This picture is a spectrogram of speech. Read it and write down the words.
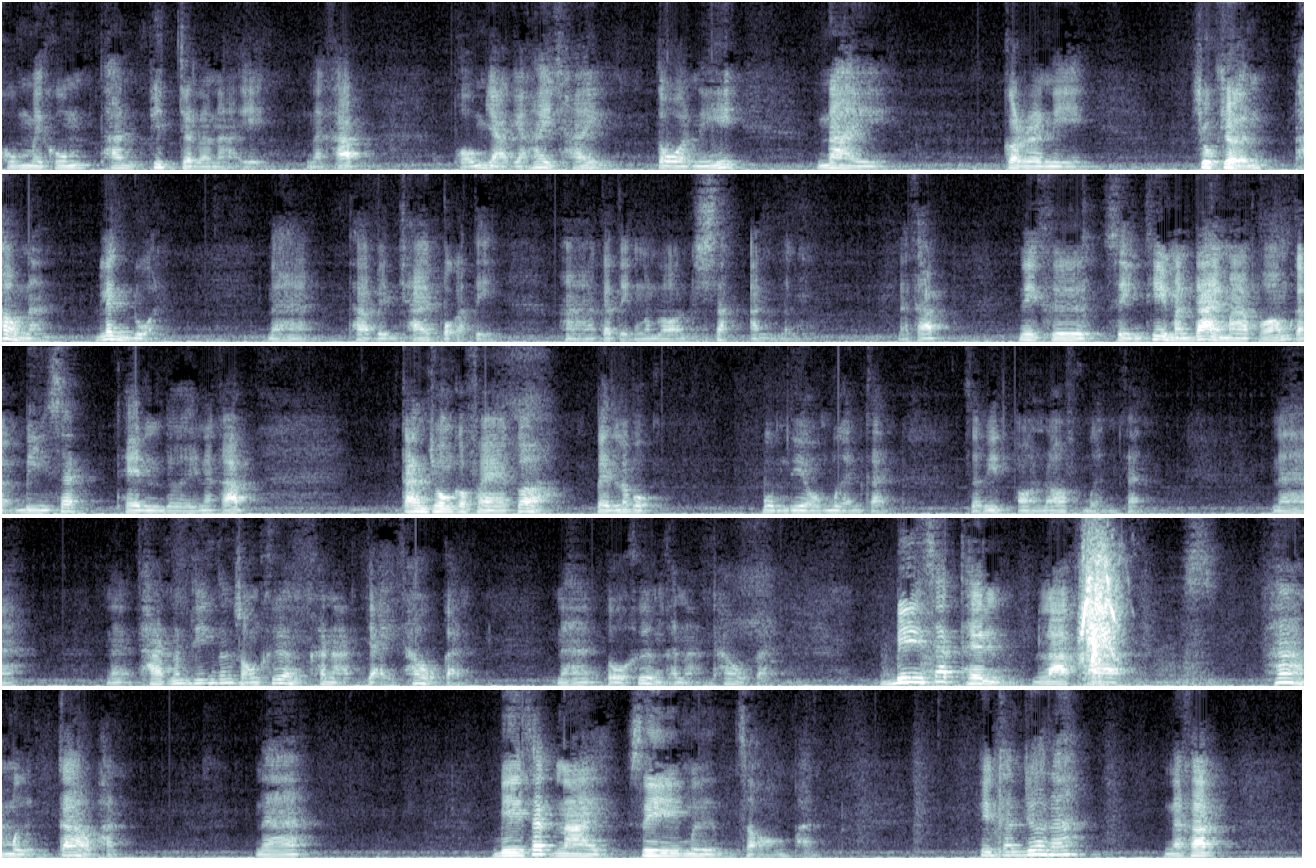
คุ้มไม่คุ้มท่านพิจารณาเองนะครับ ผมอยากจะให้ใช้ตัวนี้ในกรณีฉุกเฉินเท่านั้นเร่งด่วนนะฮะถ้าเป็นใช้ปกติหากระติกน้ำร้อนสักอันหนึ่งนะครับ นี่คือสิ่งที่มันได้มาพร้อมกับ BZ10 เลยนะครับ การชงกาแฟก็เป็นระบบปุ่มเดียวเหมือนกันสวิตช์ on off เหมือนกันนะฮะ ถาดน้ำทิ้งทั้งสองเครื่องขนาดใหญ่เท่ากันนะฮะตัวเครื่องขนาดเท่ากัน BZ10 ราคา 59,000นะฮะ BZ9 42,000ผิดกันเยอะนะนะครับ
